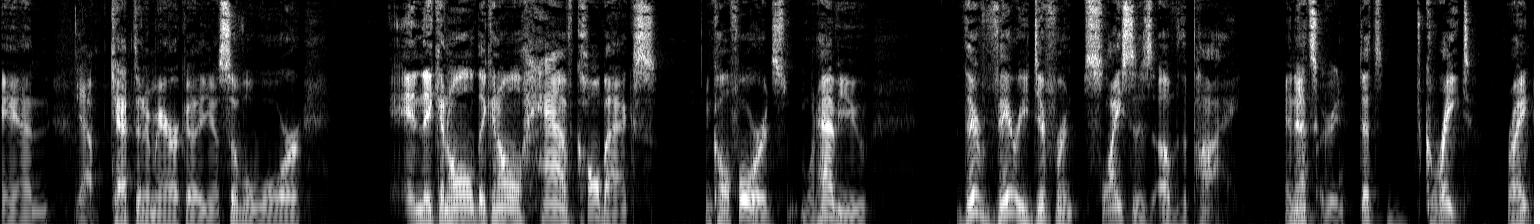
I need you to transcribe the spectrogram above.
and Yeah. Captain America, you know, Civil War, and they can all they can all have callbacks and call forwards, what have you. They're very different slices of the pie, and that's agreed. That's great, right?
